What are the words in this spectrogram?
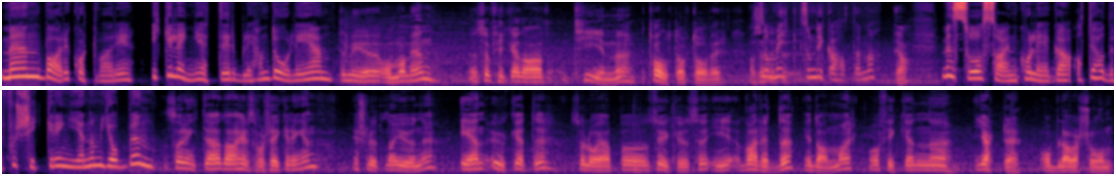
Men bare kortvarig. Ikke lenge etter ble han dårlig igjen. Etter mye om og men så fikk jeg da time 12.10. Altså, som, som, du ikke har hatt ennå? Ja. Men så sa en kollega at de hadde forsikring gjennom jobben. Så ringte jeg da helseforsikringen i slutten av juni. En uke etter så lå jeg på sykehuset i Varde i Danmark og fikk en eh, hjerteoblavasjon.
